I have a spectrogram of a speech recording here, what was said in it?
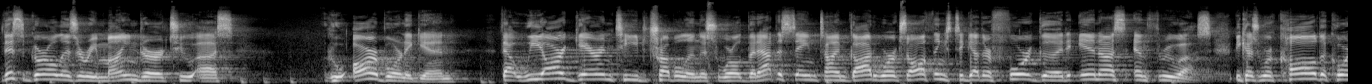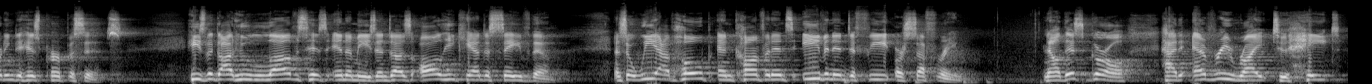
This girl is a reminder to us who are born again that we are guaranteed trouble in this world, but at the same time, God works all things together for good in us and through us because we're called according to his purposes. He's the God who loves his enemies and does all he can to save them. And so we have hope and confidence even in defeat or suffering. Now, this girl had every right to hate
